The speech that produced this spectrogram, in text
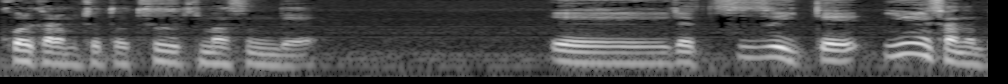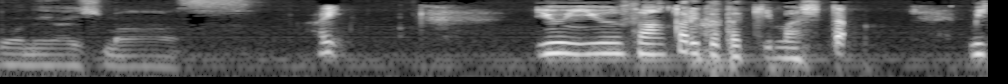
これからもちょっと続きますんで、えー、じゃあ続いて、ユンさんの方お願いします。はい。ユンユンさんからいただきました。道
